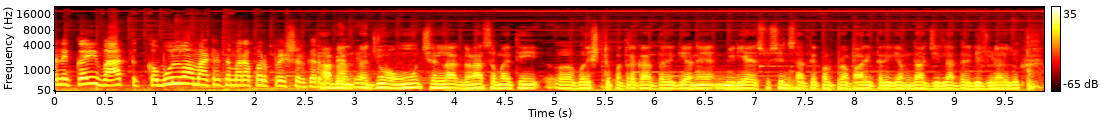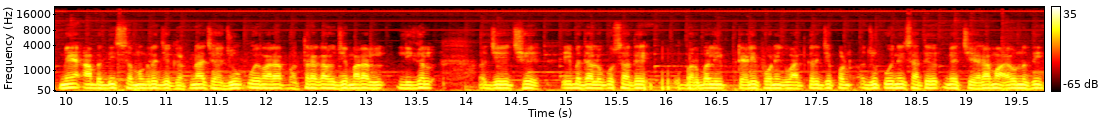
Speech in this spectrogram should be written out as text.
અને કઈ વાત કબૂલવા માટે તમારા પર પ્રેશર હા બેન જો હું છેલ્લા ઘણા સમયથી વરિષ્ઠ પત્રકાર તરીકે અને મીડિયા એસોસિએશન સાથે પણ પ્રભારી તરીકે અમદાવાદ જિલ્લા તરીકે જોડાયો છું. મેં આ બધી સમગ્ર જે ઘટના છે હજુ કોઈ મારા પત્રકારો જે મારા લીગલ જે છે એ બધા લોકો સાથે વર્બલી ટેલિફોનિક વાત કરી છે પણ હજુ કોઈની સાથે મેં ચહેરામાં આવ્યો નથી.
